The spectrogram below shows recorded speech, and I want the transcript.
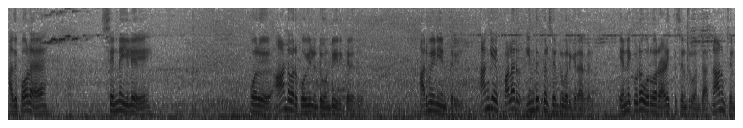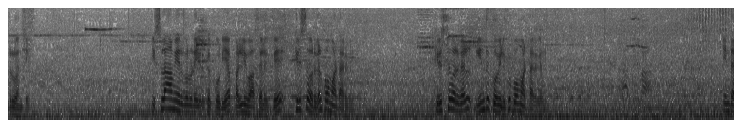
அதுபோல சென்னையிலே ஒரு ஆண்டவர் கோயில் என்று ஒன்று இருக்கிறது. அர்மேனியன் தெருவில். அங்கே பலர் இந்துக்கள் சென்று வருகிறார்கள். என்னை கூட ஒருவர் அழைத்து சென்று வந்தார். நானும் சென்று வந்தேன். இஸ்லாமியர்களுடைய இருக்கக்கூடிய பள்ளிவாசலுக்கு கிறிஸ்தவர்கள் போகமாட்டார்கள். கிறிஸ்தவர்கள் இந்து கோவிலுக்கு போக மாட்டார்கள் இந்த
